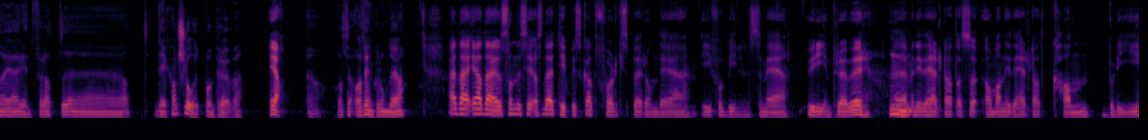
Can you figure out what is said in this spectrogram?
er jeg redd for at, uh, at, det kan slå ut på en prøve. Ja. Hva, tenker du om det? Ja? Nei, det, ja, det er jo som du sier, altså det er typisk at folk spør om det i forbindelse med urinprøver. Eh, mm. Eh, men i det hele tatt, altså, om man i det hele tatt kan bli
